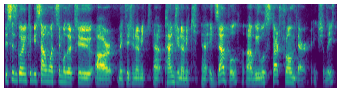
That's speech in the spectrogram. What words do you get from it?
This is going to be somewhat similar to our metagenomic, uh, pangenomic uh, example. Uh, we will start from there, actually.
